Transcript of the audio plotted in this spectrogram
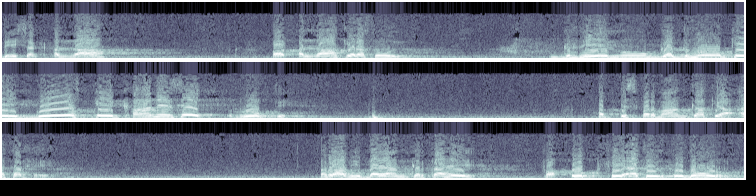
بے شک اللہ اور اللہ کے رسول گھریلو گدھوں کے گوشت کے کھانے سے روکتے ہیں۔ اب اس فرمان کا کیا اثر ہے؟ راوی بیان کرتا ہے فأكفئت القدور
